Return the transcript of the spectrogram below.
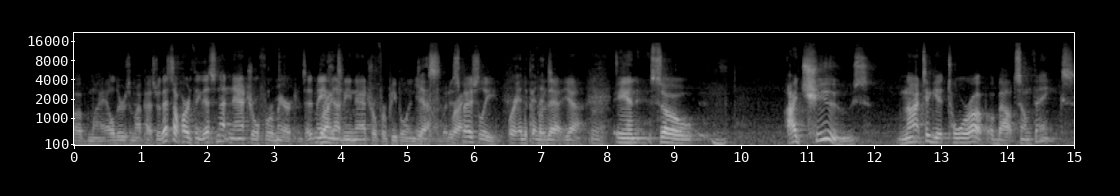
of my elders and my pastor. That's a hard thing. That's not natural for Americans. It may Right. not be natural for people in general, Yes, but especially We're independent. for that, yeah. Mm. And so I choose not to get tore up about some things.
